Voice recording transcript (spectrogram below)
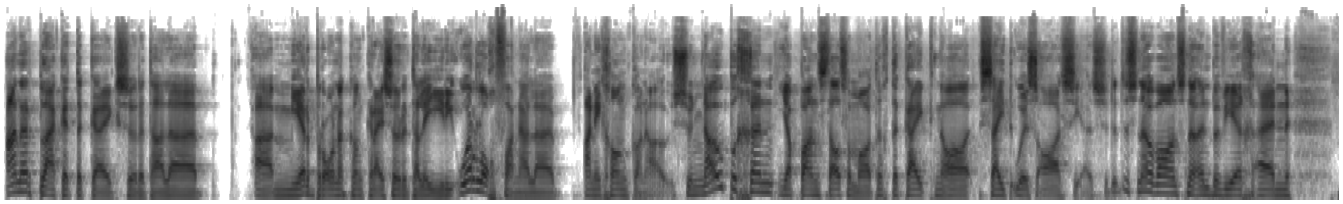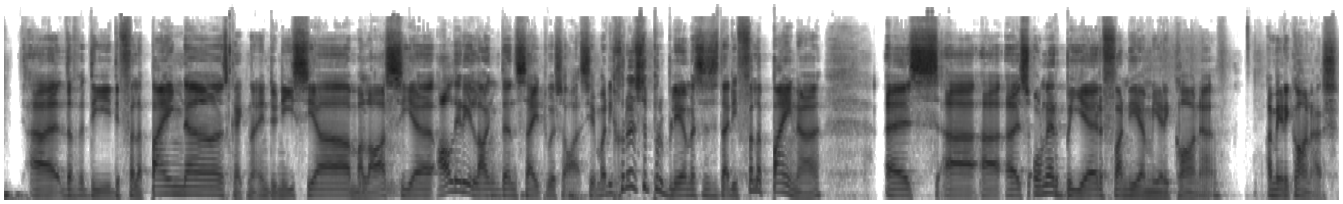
ander plekke te kyk sodat hulle uh meer bronne kan kry sodat hulle hierdie oorlog van hulle aan die gang kan hou. So nou begin Japan stelselmatig te kyk na Suidoos-Asië. So dit is nou waar ons nou in beweeg in uh die die die Filippyne, ons kyk na Indonesië, Maleisië, al hierdie lande in Suidoos-Asië, maar die grootste probleem is is dat die Filippyne is uh uh is onder beheer van die Amerikane, Amerikaners.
